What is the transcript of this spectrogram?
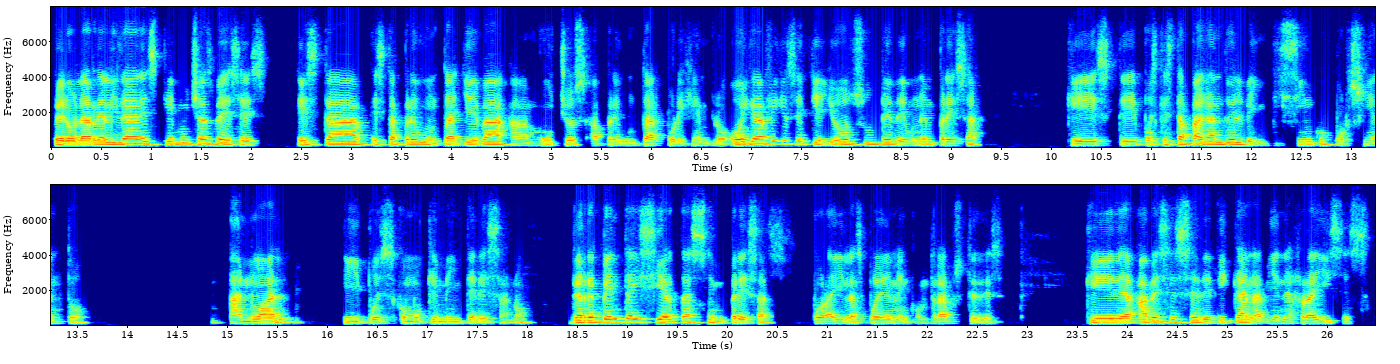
Pero la realidad es que muchas veces esta, esta pregunta lleva a muchos a preguntar, por ejemplo, oiga, fíjese que yo supe de una empresa que, este, pues que está pagando el 25% anual y pues como que me interesa, ¿no? De repente hay ciertas empresas, por ahí las pueden encontrar ustedes, que a veces se dedican a bienes raíces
